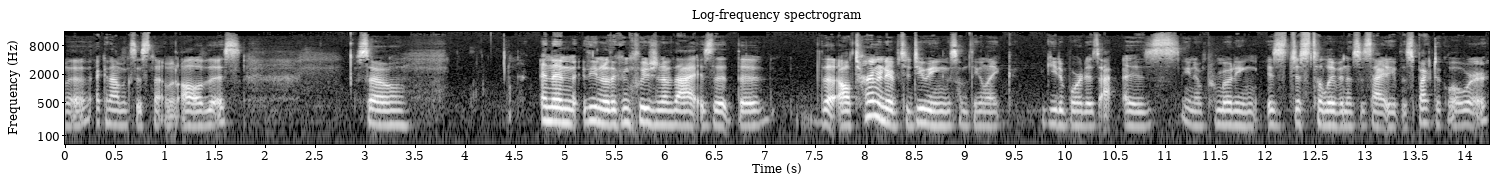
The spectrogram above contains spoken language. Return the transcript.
the economic system and all of this. So, and then, you know, the conclusion of that is that the the alternative to doing something like Guy Debord is, is, you know, promoting is just to live in a society of the spectacle where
